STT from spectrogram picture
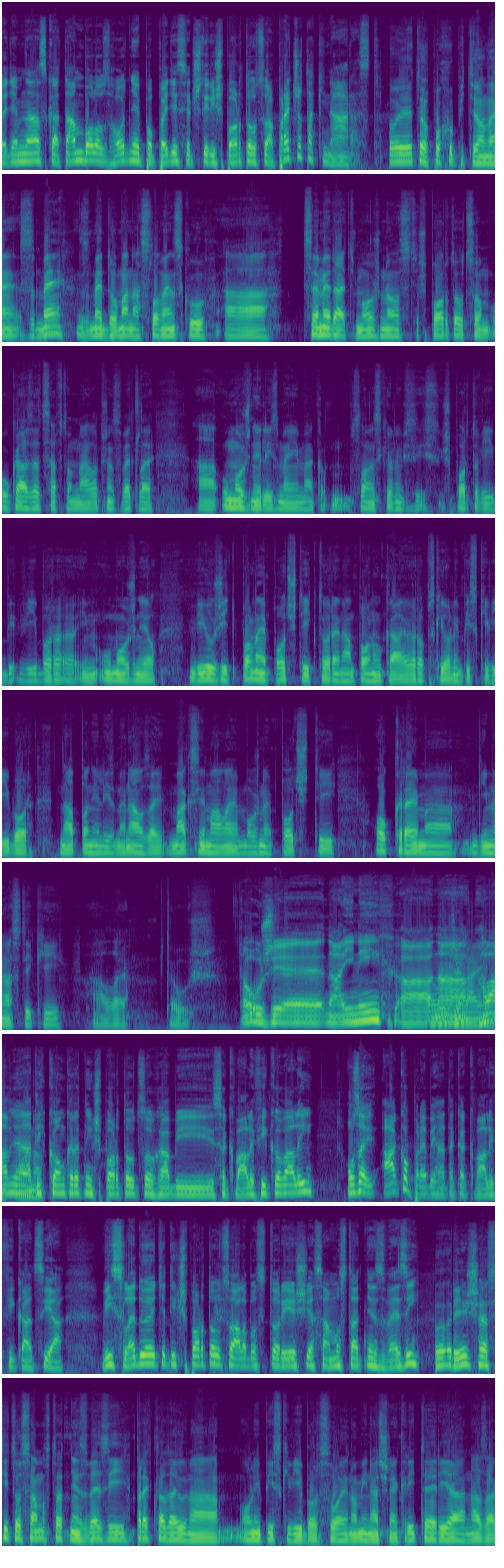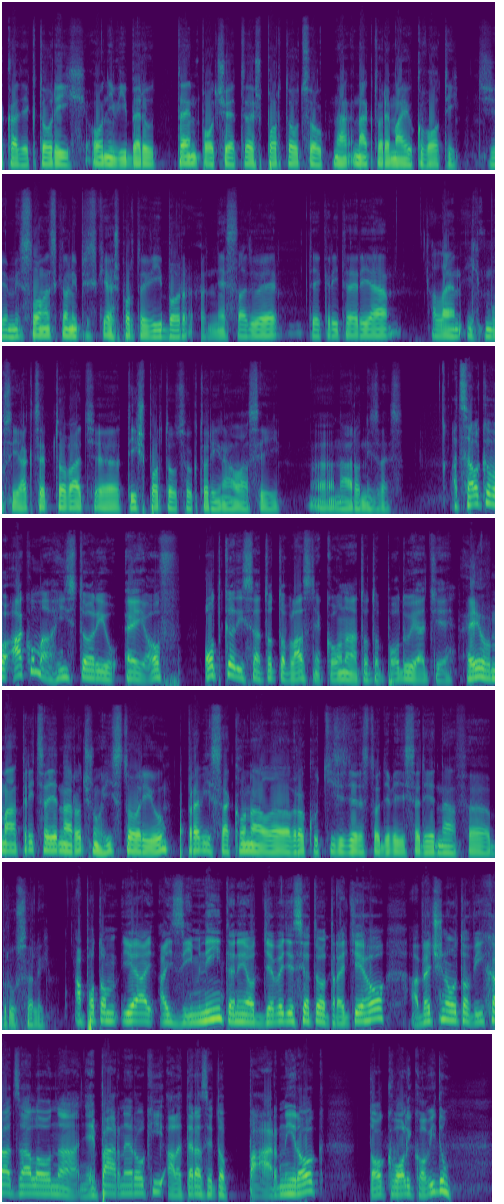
tam bolo zhodne po 54 športovcov. A prečo taký nárast? Je to pochopiteľné. Sme, sme doma na Slovensku a chceme dať možnosť športovcom ukázať sa v tom najlepšom svetle a umožnili sme im, ako Slovenský olimpijský športový výbor e, im umožnil využiť plné počty, ktoré nám ponúka Európsky olimpijský výbor. Naplnili sme naozaj maximálne možné počty, okrem e, gymnastiky, ale to už to už je na iných a na, na iných, hlavne áno. na tých konkrétnych športovcoch, aby sa kvalifikovali. Ozaj, ako prebieha taká kvalifikácia? Vy sledujete tých športovcov, alebo si to riešia samostatne zväzy? Riešia si to samostatne zväzy, predkladajú na Olympijský výbor svoje nominačné kritéria, na základe ktorých oni vyberú ten počet športovcov, na, na ktoré majú kvóty. Čiže Slovenský olympijský a športový výbor nesleduje tie kritéria, len ich musí akceptovať e, tých športovcov, ktorí nahlasí e, Národný zväz. A celkovo, akú má históriu AOF? Odkedy sa toto vlastne koná, toto podujatie? EOF má 31 ročnú históriu. Prvý sa konal v roku 1991 v Bruseli. A potom je aj, aj zimný, ten je od 93. a väčšinou to vychádzalo na nepárne roky, ale teraz je to párny rok. To kvôli covidu?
